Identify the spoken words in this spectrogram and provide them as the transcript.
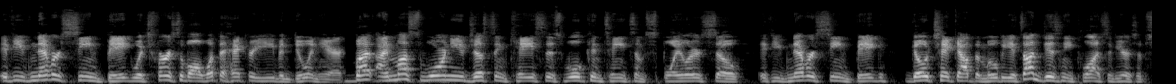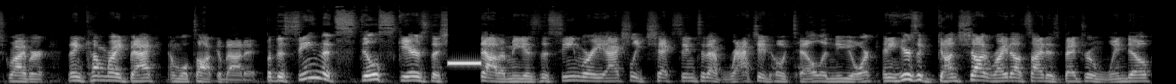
if you've never seen Big, which first of all, what the heck are you even doing here? But I must warn you just in case this will contain some spoilers, so if you've never seen Big, go check out the movie. It's on Disney Plus if you're a subscriber. Then come right back and we'll talk about it. But the scene that still scares the out of me is the scene where he actually checks into that ratchet hotel in New York and he hears a gunshot right outside his bedroom window.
